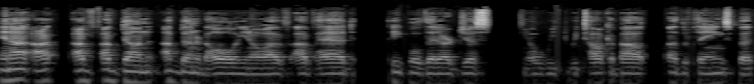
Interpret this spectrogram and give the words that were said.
and I, I I've I've done I've done it all. You know, I've I've had people that are just you know we we talk about other things, but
